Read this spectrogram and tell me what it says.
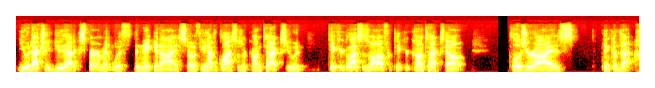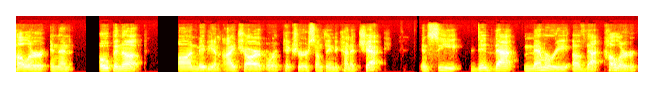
you would actually do that experiment with the naked eye. So if you have glasses or contacts, you would take your glasses off or take your contacts out, close your eyes, think of that color, and then open up on maybe an eye chart or a picture or something to kind of check and see did that memory of that color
